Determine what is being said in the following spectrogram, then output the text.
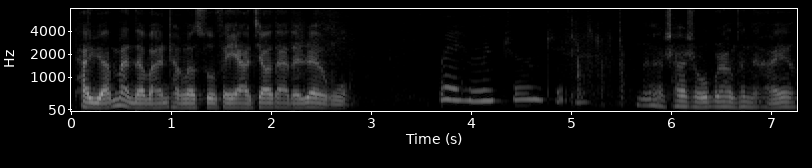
他圆满的完成了苏菲亚交代的任务。为什么争执？那插手不让他拿呀？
